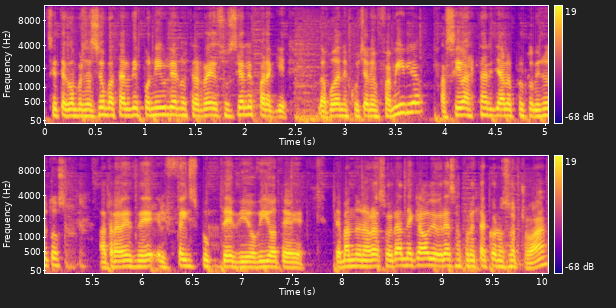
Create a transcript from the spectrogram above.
si esta conversación va a estar disponible en nuestras redes sociales para que la puedan escuchar en familia. Así va a estar ya los próximos minutos a través del Facebook de BioBio TV. Te mando un abrazo grande, Claudio. Gracias por estar con nosotros. ¿ah?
